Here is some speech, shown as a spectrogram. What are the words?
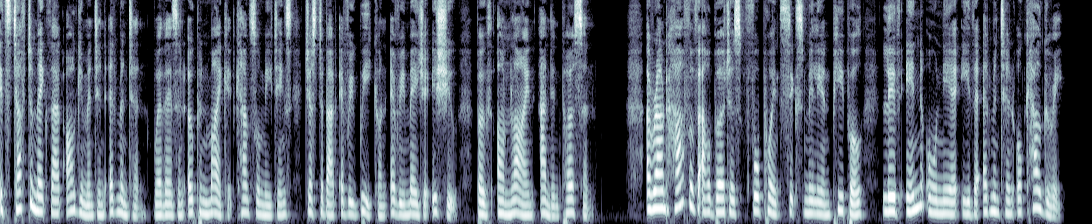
It's tough to make that argument in Edmonton, where there's an open mic at council meetings just about every week on every major issue, both online and in person. Around half of Alberta's 4.6 million people live in or near either Edmonton or Calgary,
